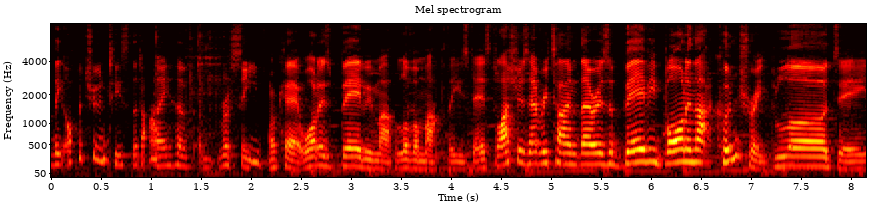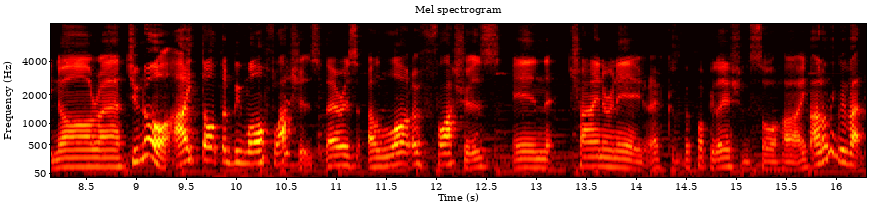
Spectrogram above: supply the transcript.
the opportunities that I have received. Okay, what is baby map? Love a map these days. Flashes every time there is a baby born in that country. Bloody Nora. Do you know, I thought there'd be more flashes. There is a lot of flashes in China and Asia because the population's so high. I don't think we've had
